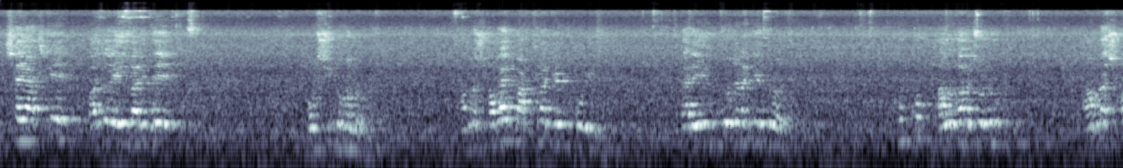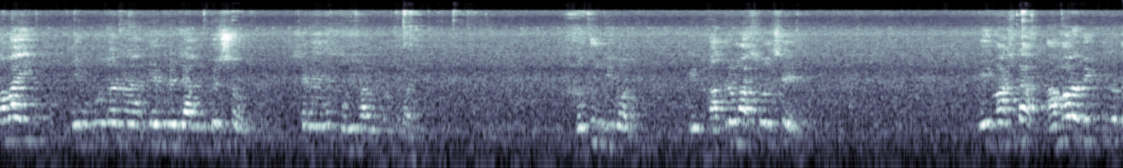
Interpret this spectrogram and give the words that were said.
ইচ্ছায় আজকে হয়তো এই বাড়িতে বর্ষিত হলো। আমরা সবাই প্রার্থনা কেন্দ্র করি, তার এই উপজেলা কেন্দ্র। খুব খুব ভালোভাবে চলুক। আমরা সবাই এই উপজেলা কেন্দ্রের যা উদ্দেশ্য, সেটা যাতে পরিপালন করতে পারি। নতুন জীবন। এই ভাদ্র মাস চলছে। এই মাসটা আমারও ব্যক্তিগত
